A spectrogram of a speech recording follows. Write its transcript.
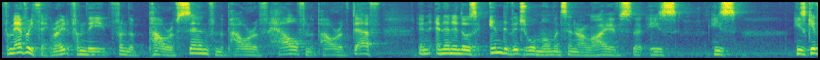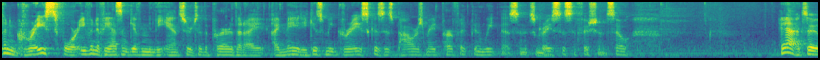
from everything right? From the from the power of sin from the power of hell from the power of death. And and then in those individual moments in our lives that he's he's he's given grace for even if he hasn't given me the answer to the prayer that i i made he gives me grace because his power is made perfect in weakness and his hmm. grace is sufficient so yeah, it's a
